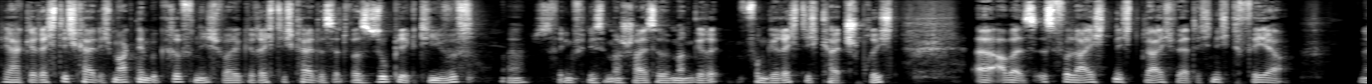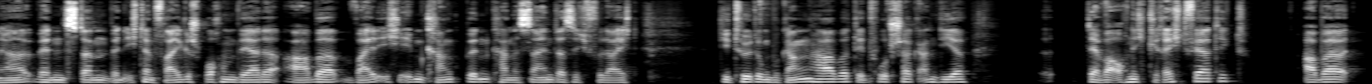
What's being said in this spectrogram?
ja, Gerechtigkeit, ich mag den Begriff nicht, weil Gerechtigkeit ist etwas Subjektives. Ja, deswegen finde ich es immer scheiße, wenn man gere von Gerechtigkeit spricht. Äh, aber es ist vielleicht nicht gleichwertig, nicht fair. Ja, wenn es dann, wenn ich dann freigesprochen werde, aber weil ich eben krank bin, kann es sein, dass ich vielleicht die Tötung begangen habe, den Totschlag an dir, der war auch nicht gerechtfertigt, aber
